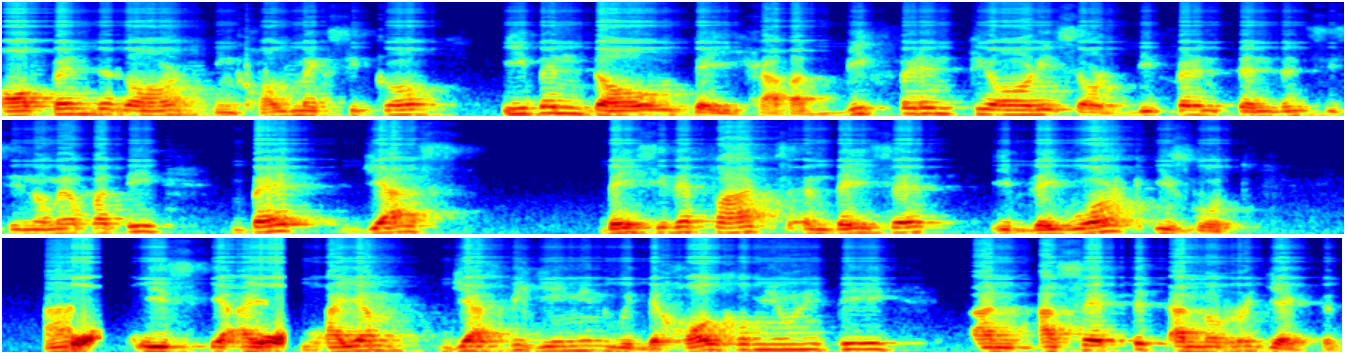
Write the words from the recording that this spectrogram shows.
opened the door in whole Mexico, even though they have a different theories or different tendencies in homeopathy, but just they see the facts and they said, if they work, is good. And is I, I am just beginning with the whole community and accepted and not rejected.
